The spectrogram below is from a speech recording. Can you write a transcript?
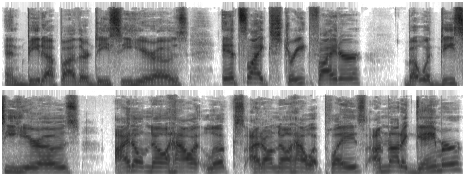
and beat up other DC heroes. It's like Street Fighter, but with DC heroes. I don't know how it looks. I don't know how it plays. I'm not a gamer.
